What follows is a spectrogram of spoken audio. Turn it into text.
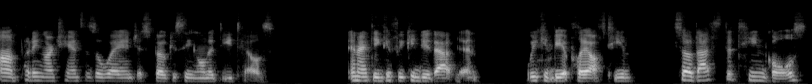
um, putting our chances away and just focusing on the details. And I think if we can do that, then we can be a playoff team. So that's the team goals.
